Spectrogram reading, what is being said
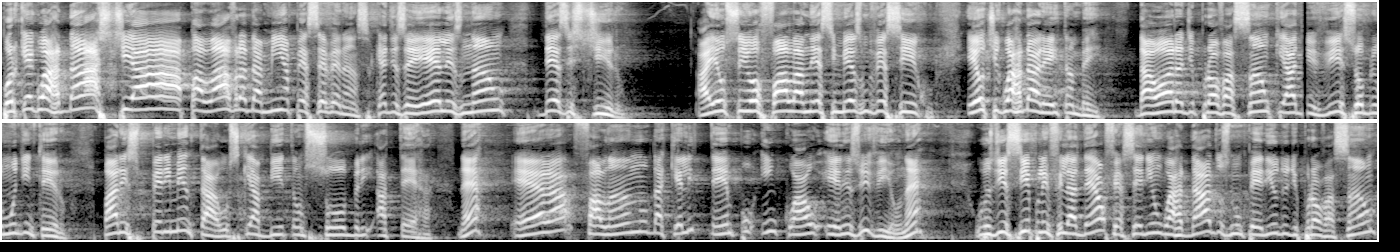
Porque guardaste a palavra da minha perseverança. Quer dizer, eles não desistiram. Aí o Senhor fala nesse mesmo versículo: Eu te guardarei também, da hora de provação que há de vir sobre o mundo inteiro para experimentar os que habitam sobre a terra, né? Era falando daquele tempo em qual eles viviam, né? Os discípulos em Filadélfia seriam guardados num período de provação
